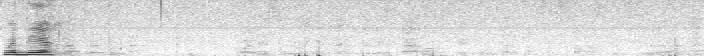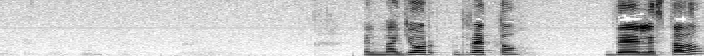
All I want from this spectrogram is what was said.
Buen día. ¿El mayor reto del Estado?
